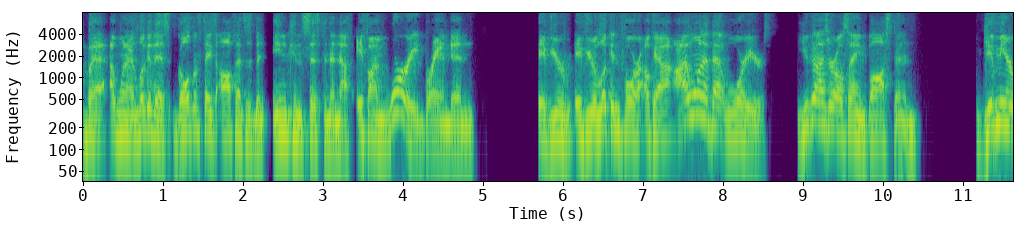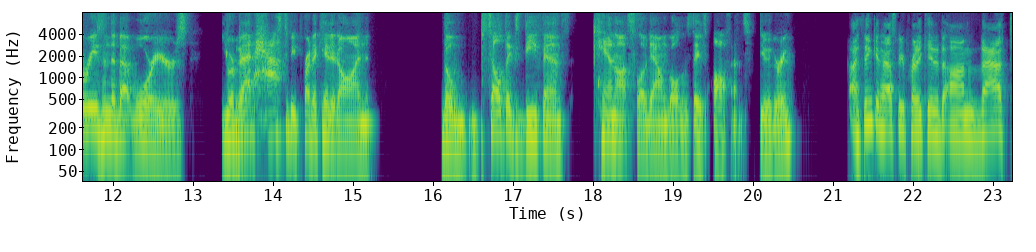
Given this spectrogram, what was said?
but when I look at this, Golden State's offense has been inconsistent enough. If I'm worried, Brandon, if you're if you're looking for okay, I, I want to bet Warriors. You guys are all saying Boston. Give me a reason to bet Warriors. Your yeah. bet has to be predicated on the Celtics defense cannot slow down Golden State's offense. Do you agree? I think it has to be predicated on that.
